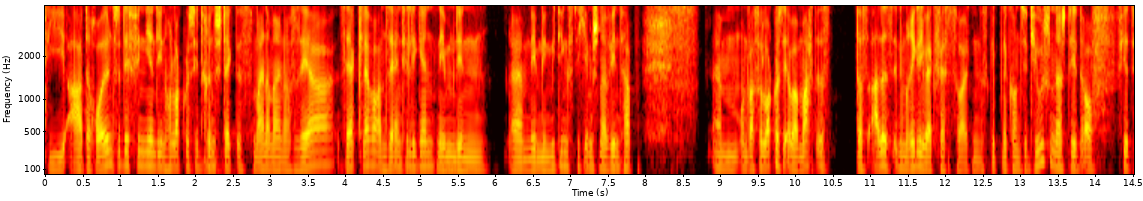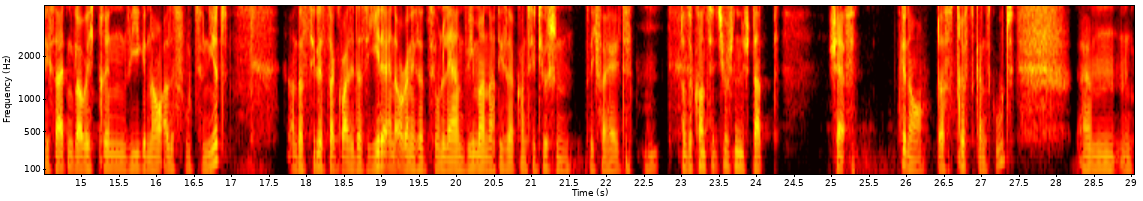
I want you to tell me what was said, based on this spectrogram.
Die Art Rollen zu definieren, die in Holocracy drinsteckt, ist meiner Meinung nach sehr, sehr clever und sehr intelligent, neben den, ähm, neben den Meetings, die ich eben schon erwähnt habe. Ähm, und was Holocracy aber macht, ist, das alles in einem Regelwerk festzuhalten. Es gibt eine Constitution, da steht auf 40 Seiten, glaube ich, drin, wie genau alles funktioniert. Und das Ziel ist dann quasi, dass jeder in der Organisation lernt, wie man nach dieser Constitution sich verhält. Mhm. Also Constitution statt Chef. Genau, das trifft's ganz gut. Ähm,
